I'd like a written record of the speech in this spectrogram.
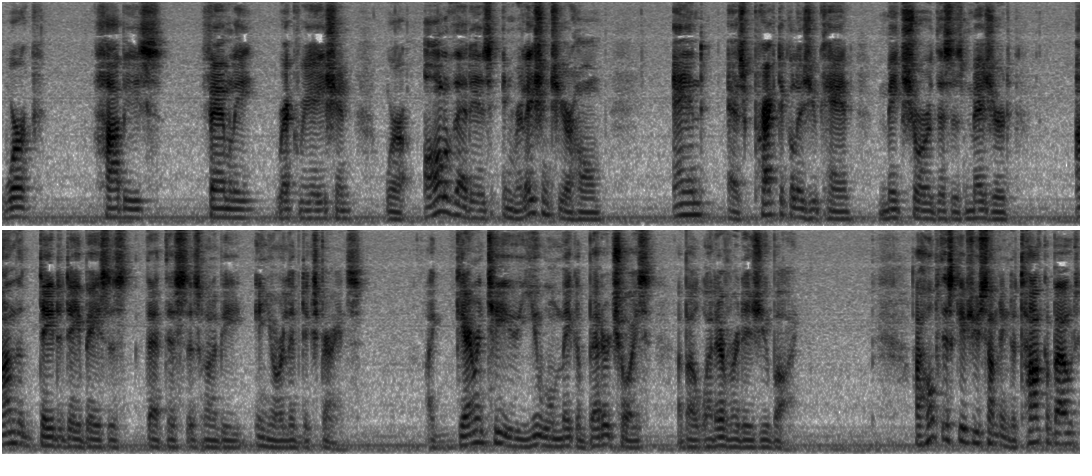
work, hobbies, family, recreation, where all of that is in relation to your home, and as practical as you can, make sure this is measured on the day-to-day -day basis that this is going to be in your lived experience. I guarantee you, you will make a better choice about whatever it is you buy. I hope this gives you something to talk about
